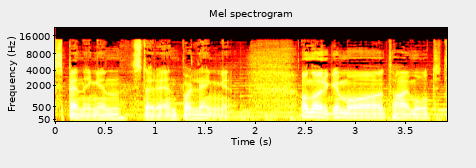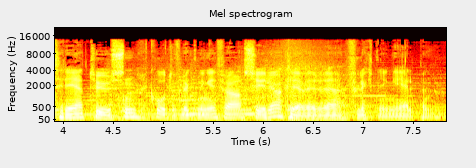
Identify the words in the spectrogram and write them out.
Spenningen større enn på lenge. Og Norge må ta imot 3000 kvoteflyktninger fra Syria, krever Flyktninghjelpen.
